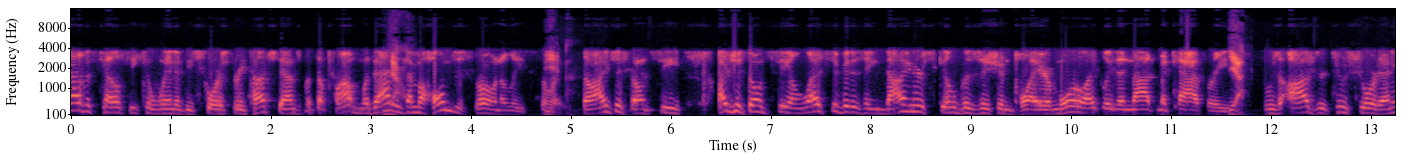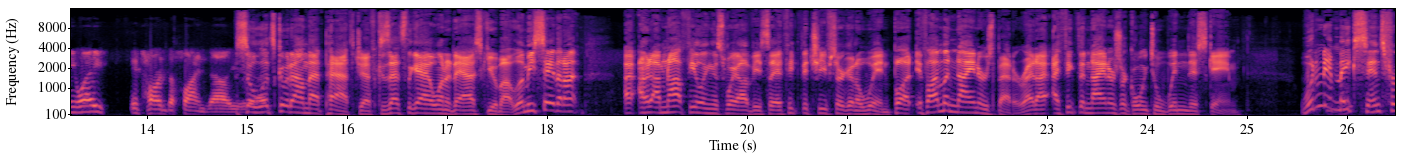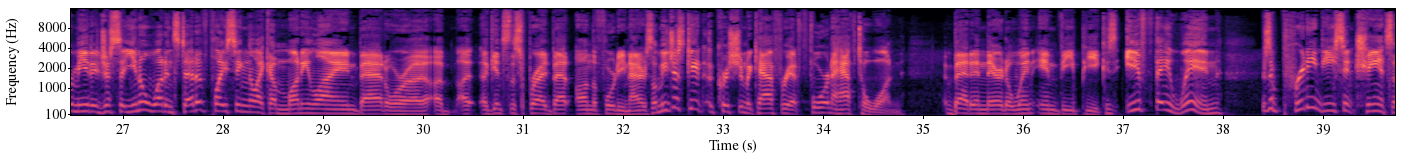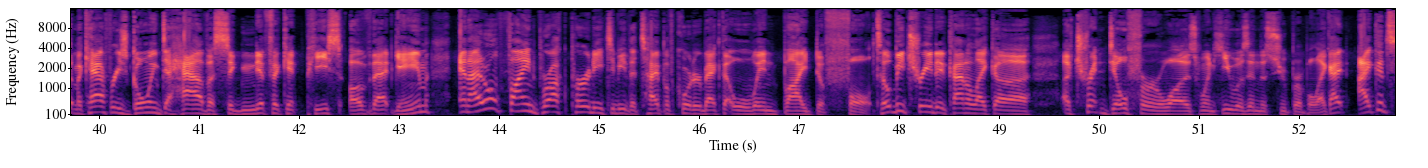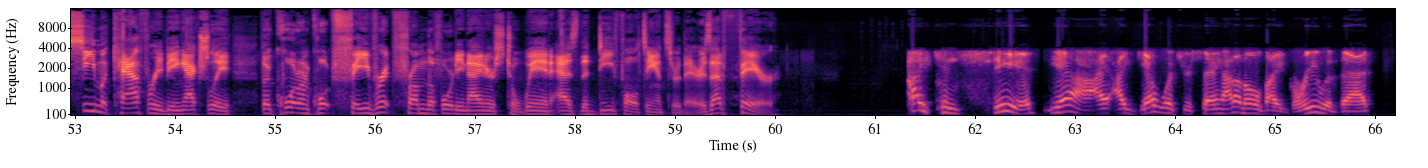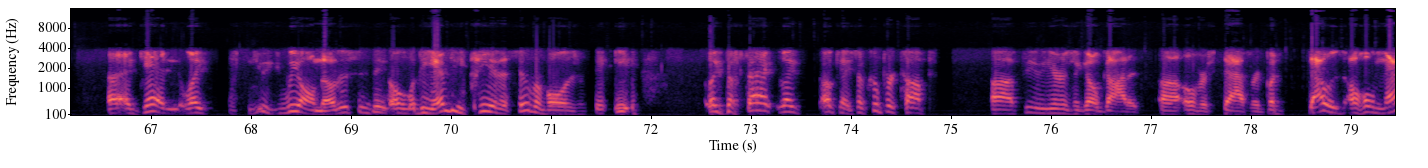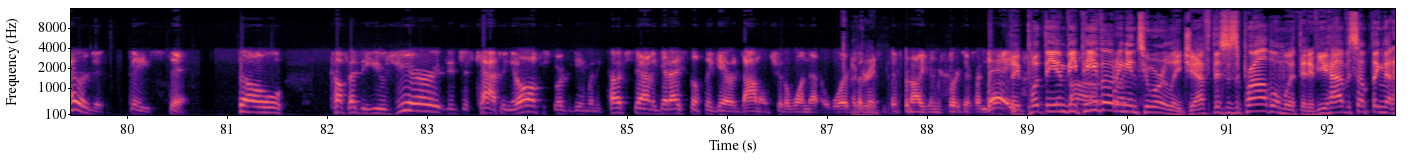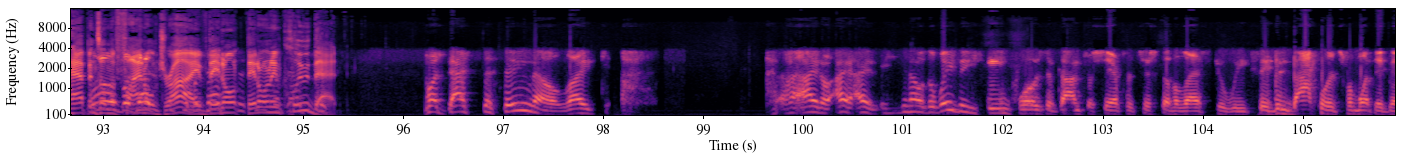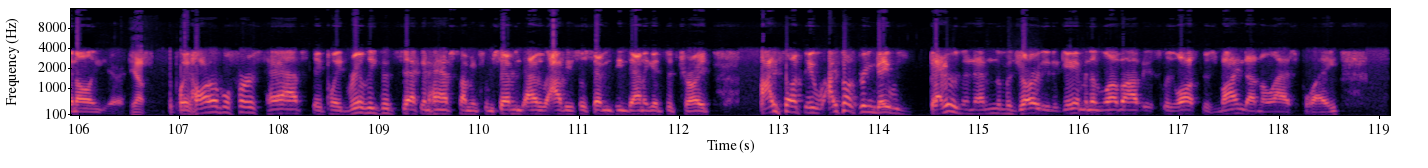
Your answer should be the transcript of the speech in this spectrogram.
Travis Kelce can win if he scores three touchdowns, but the problem with that no. is that Mahomes is throwing at least three. Yeah. So I just don't see, I just don't see unless if it is a Niner skill position player, more likely than not McCaffrey, yeah. whose odds are too short anyway. It's hard to find value. So let's go down that path, Jeff, because that's the guy I wanted to ask you about. Let me say that I'm. I, am not feeling this way, obviously. I think the Chiefs are going to win. But if I'm a Niners bettor, right, I, I think the Niners are going to win this game. Wouldn't it make sense for me to just say, you know what, instead of placing like a money line bet or a, a, a against the spread bet on the 49ers, let me just get a Christian McCaffrey at four and a half to one bet in there to win MVP. Because if they win, there's a pretty decent chance that McCaffrey's going to have a significant piece of that game. And I don't find Brock Purdy to be the type of quarterback that will win by default. He'll be treated kind of like a, a Trent Dilfer was when he was in the Super Bowl. Like I, I could see McCaffrey being actually the quote unquote favorite from the 49ers to win as the default answer there. Is that fair? I can see it. Yeah, I, I get what you're saying. I don't know if I agree with that. Uh, again, like you, we all know, this is the oh, the MVP of the Super Bowl is like the fact. Like okay, so Cooper Kupp uh, a few years ago got it uh, over Stafford, but that was a whole narrative based thing. So Cup had the huge year, just capping it off. He scored the game-winning touchdown. Again, I still think Aaron Donald should have won that award, but that's a different argument for a different day. They put the MVP uh, voting but, in too early, Jeff. This is a problem with it. If you have something that happens well, on the final drive, they don't they don't include that. But that's the thing, though. Like, I don't. I, I, you know, the way these game flows have gone for San Francisco the last two weeks, they've been backwards from what they've been all year. Yep. They played horrible first halves. They played really good second halves, coming from seven, obviously seventeen down against Detroit. I thought they, I thought Green Bay was better than them the majority of the game, and then Love obviously lost his mind on the last play.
